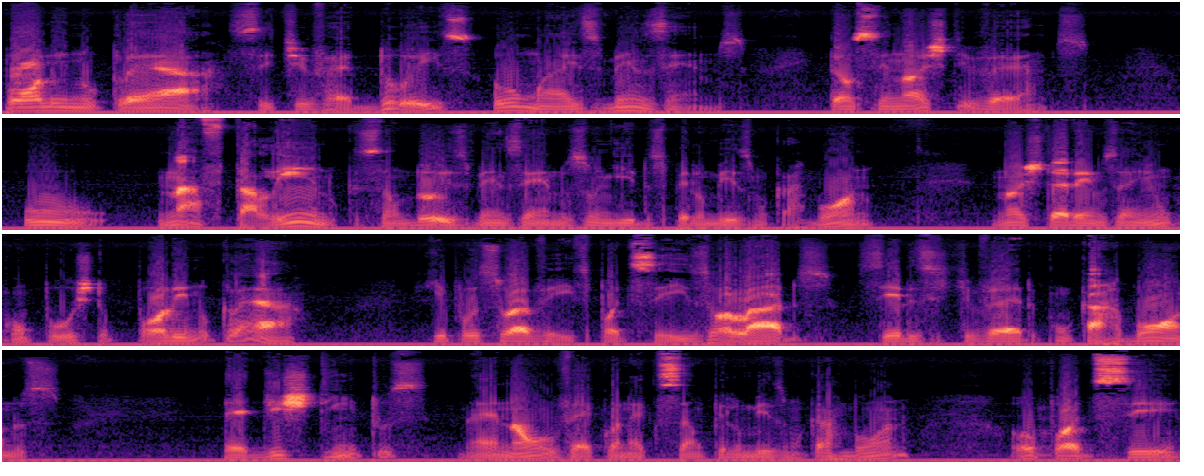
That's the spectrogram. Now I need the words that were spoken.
Polinuclear, se tiver dois ou mais benzenos. Então, se nós tivermos o naftaleno, que são dois benzenos unidos pelo mesmo carbono, nós teremos aí um composto polinuclear que por sua vez pode ser isolados, se eles estiverem com carbonos é, distintos, né, não houver conexão pelo mesmo carbono, ou pode ser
